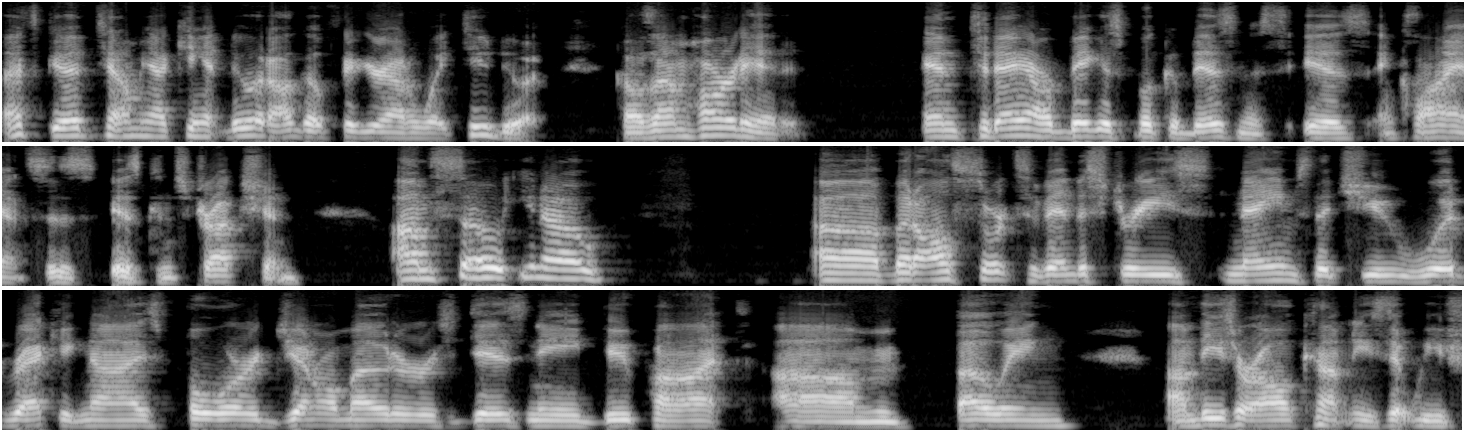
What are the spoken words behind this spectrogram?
that's good. Tell me I can't do it. I'll go figure out a way to do it because I'm hard headed. And today, our biggest book of business is and clients is is construction. Um, so you know, uh, but all sorts of industries, names that you would recognize: Ford, General Motors, Disney, DuPont, um, Boeing. Um, these are all companies that we've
